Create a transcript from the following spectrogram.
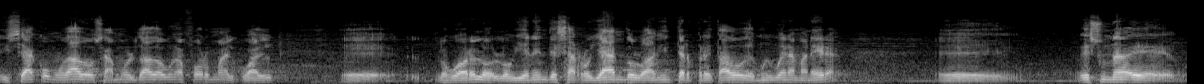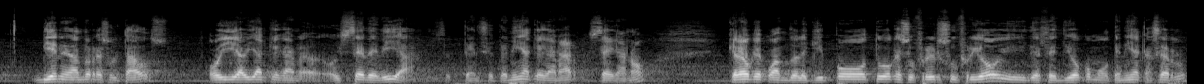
y se ha acomodado, se ha moldado de una forma el cual eh, los jugadores lo, vienen desarrollando, lo han interpretado de muy buena manera. Eh, es una, eh, viene dando resultados. Hoy había que ganar, hoy se debía, se, tenía que ganar, se ganó. Creo que cuando el equipo tuvo que sufrir, sufrió y defendió como tenía que hacerlo.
